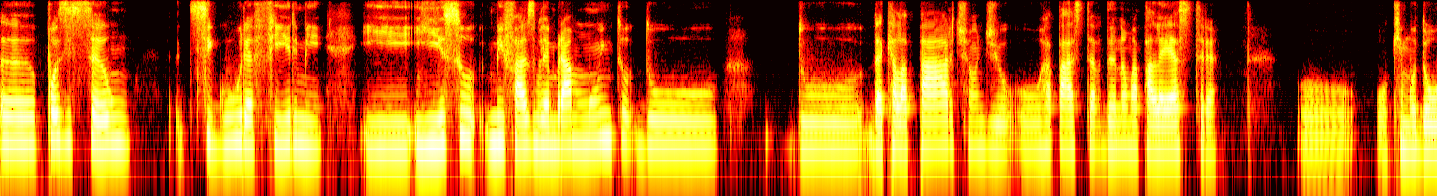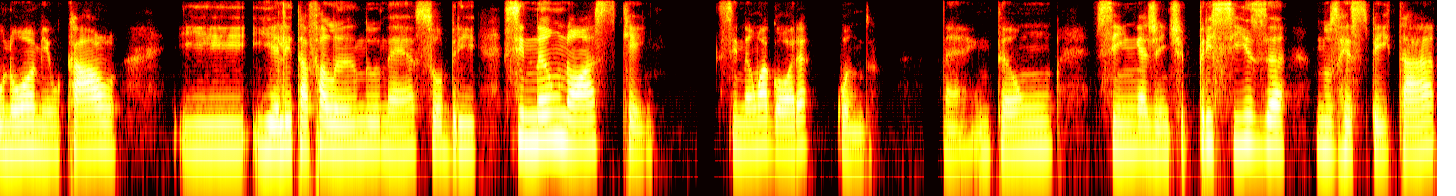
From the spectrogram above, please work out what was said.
uh, posição segura, firme, e, e, isso me faz lembrar muito do, do daquela parte onde o, o rapaz está dando uma palestra, o, o que mudou o nome, o Carl, e, e ele está falando né, sobre se não nós, quem? Se não agora, quando? Né? Então, sim, a gente precisa nos respeitar,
